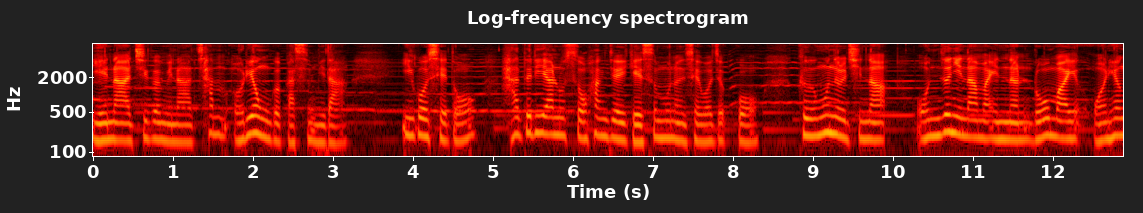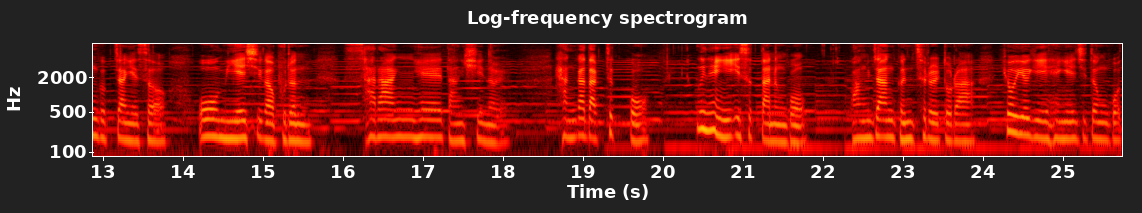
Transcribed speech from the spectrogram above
예나 지금이나 참 어려운 것 같습니다. 이곳에도 하드리아누스 황제의 계승문은 세워졌고 그 문을 지나 온전히 남아있는 로마의 원형극장에서 오미애 씨가 부른 사랑해 당신을 한 가닥 듣고 은행이 있었다는 곳, 광장 근처를 돌아 교역이 행해지던 곳,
